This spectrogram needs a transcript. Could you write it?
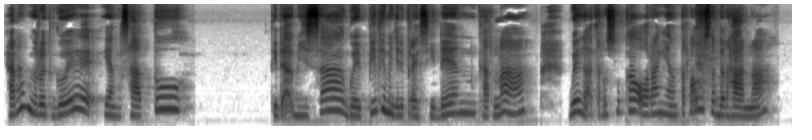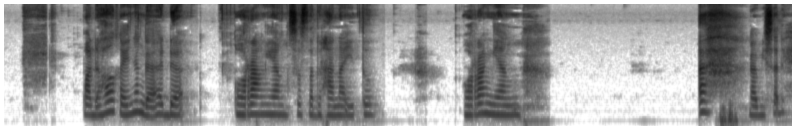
Karena menurut gue yang satu tidak bisa gue pilih menjadi presiden karena gue nggak terus suka orang yang terlalu sederhana. Padahal kayaknya nggak ada orang yang sesederhana itu. Orang yang ah nggak bisa deh.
